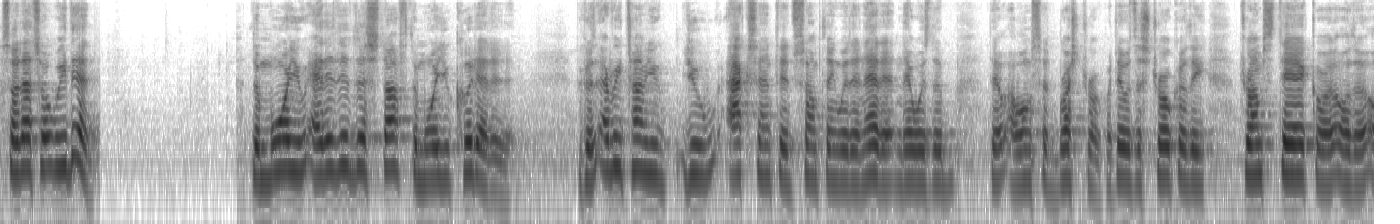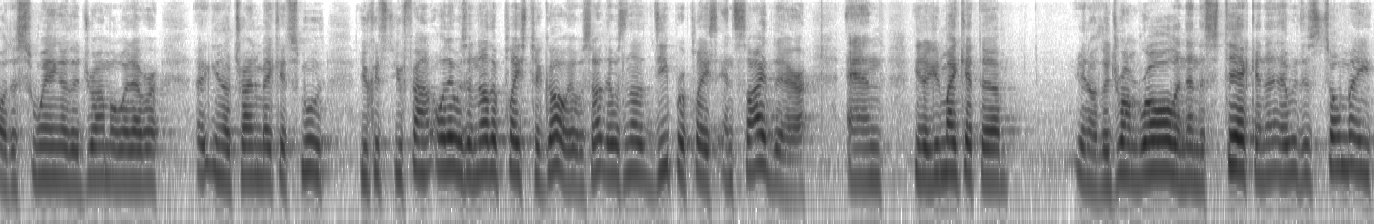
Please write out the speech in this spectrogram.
So that's what we did. The more you edited this stuff, the more you could edit it. Because every time you, you accented something with an edit, and there was the, the I won't say brushstroke, but there was the stroke of the drumstick or, or, the, or the swing of the drum or whatever, uh, you know, trying to make it smooth, you, could, you found, oh, there was another place to go. It was, there was another deeper place inside there. And, you know, you might get the, you know, the drum roll and then the stick. And then it was just so many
